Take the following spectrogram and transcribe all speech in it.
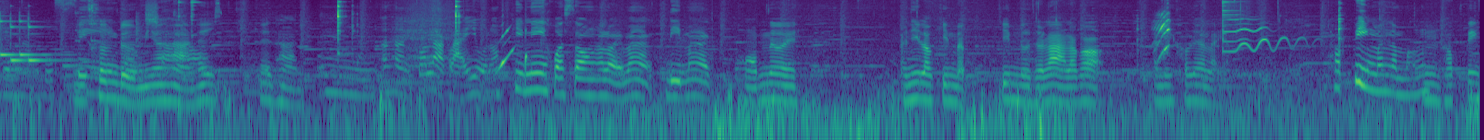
เป็นร้านบุฟเฟ่ต์มีเครื่องดื่มมีอาหารให้ให้ทาน อืมอาหารก็หลากหลายอยู่เนาะที่นี่ครัวซองอร่อยมากดีมาก หอมเนย อันนี้เรากินแบบจิ้มนูเทลล่าแล้วก็ อันนี้เขาเรียกอะไร ท็อปปิ้งมันละมั้งอืมท็อปปิ้ง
